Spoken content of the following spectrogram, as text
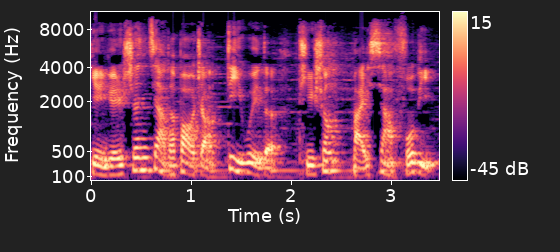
演员身价的暴涨、地位的提升埋下伏笔。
